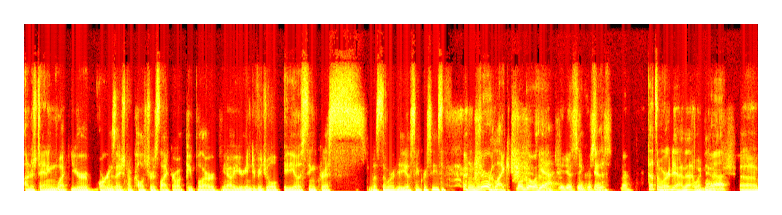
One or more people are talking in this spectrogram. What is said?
Understanding what your organizational culture is like or what people are, you know, your individual idiosyncrasies. What's the word? Idiosyncrasies? Sure. like, We'll go with Yeah. yeah. idiosyncrasies. Sure. that's a word. Yeah, that one. Why Yeah. not? Uh,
